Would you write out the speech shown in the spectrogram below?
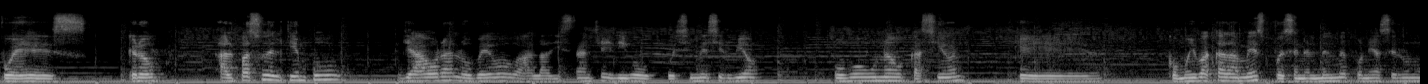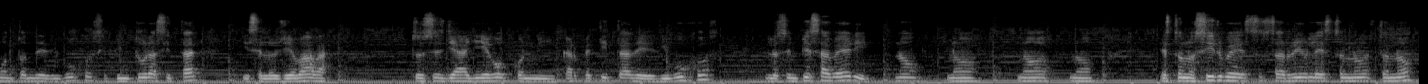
Pues creo al paso del tiempo ya ahora lo veo a la distancia y digo, pues sí me sirvió. Hubo una ocasión que como iba cada mes, pues en el mes me ponía a hacer un montón de dibujos y pinturas y tal, y se los llevaba. Entonces ya llego con mi carpetita de dibujos, los empiezo a ver y no, no, no, no, esto no sirve, esto es horrible, esto no, esto no.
